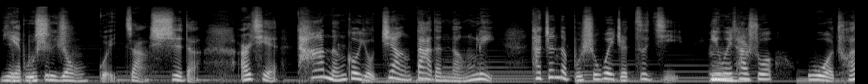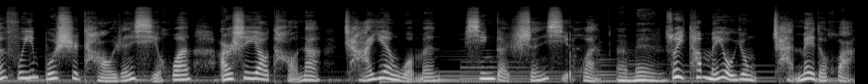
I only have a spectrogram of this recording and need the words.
也不是用诡诈，是的，而且他能够有这样大的能力，他真的不是为着自己，因为他说：“嗯、我传福音不是讨人喜欢，而是要讨那查验我们心的神喜欢。”阿门。所以他没有用谄媚的话。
